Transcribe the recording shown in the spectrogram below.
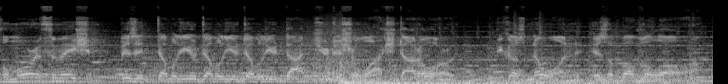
For more information, visit www.judicialwatch.org because no one is above the law.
